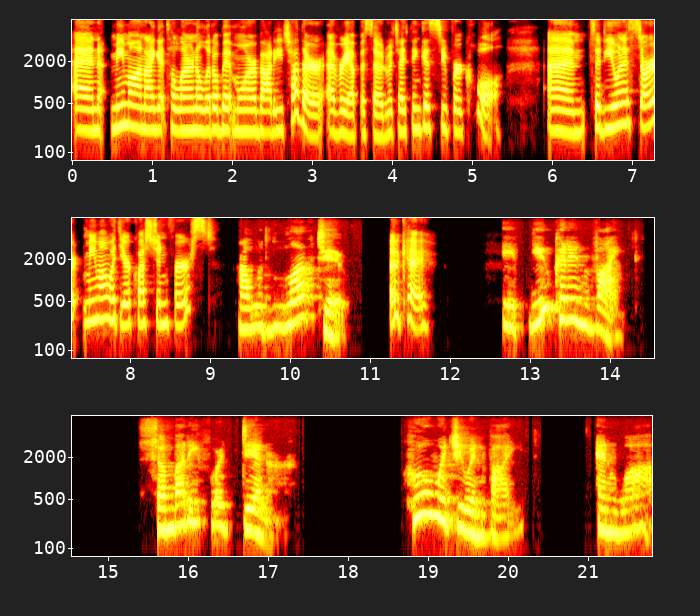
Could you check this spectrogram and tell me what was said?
And Mima and I get to learn a little bit more about each other every episode, which I think is super cool. Um, so do you want to start, Mima, with your question first? I would love to. Okay. If you could invite somebody for dinner, who would you invite and why?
